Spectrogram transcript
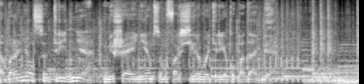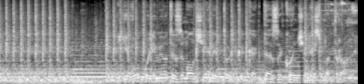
оборонялся три дня, мешая немцам форсировать реку по дамбе. Его пулеметы замолчали только когда закончились патроны.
